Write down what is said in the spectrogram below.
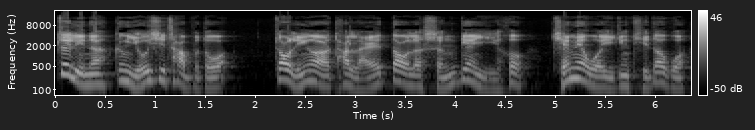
这里呢，跟游戏差不多。赵灵儿她来到了神殿以后，前面我已经提到过，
